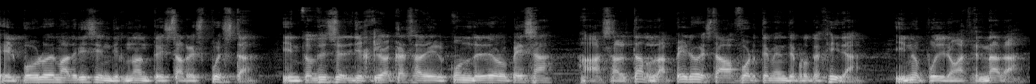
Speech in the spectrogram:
El pueblo de Madrid se indignó ante esta respuesta y entonces se dirigió a casa del conde de Oropesa a asaltarla, pero estaba fuertemente protegida y no pudieron hacer nada.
